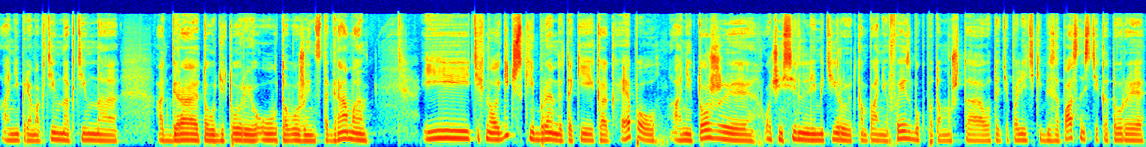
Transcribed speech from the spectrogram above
они прям активно-активно отбирают аудиторию у того же Инстаграма. И технологические бренды, такие как Apple, они тоже очень сильно лимитируют компанию Facebook, потому что вот эти политики безопасности, которые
